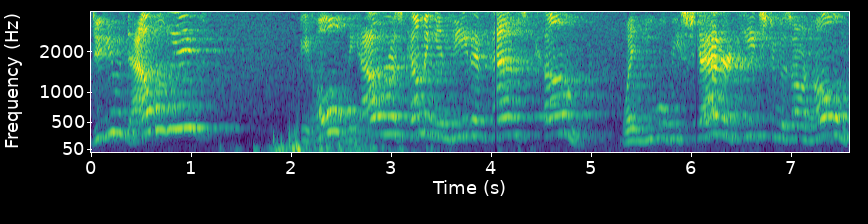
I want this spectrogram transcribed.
Do you now believe? Behold, the hour is coming, indeed it has come, when you will be scattered each to his own home,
